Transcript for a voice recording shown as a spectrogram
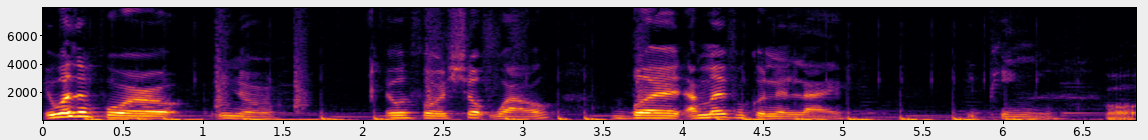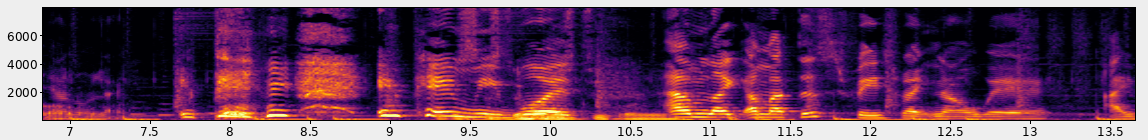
It wasn't for you know, it was for a short while, but I'm not even gonna lie, it pained me. Oh. Yeah, no lie, it pained me. It pained me, but me. I'm like I'm at this phase right now where I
